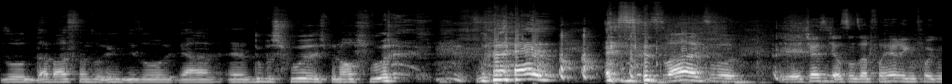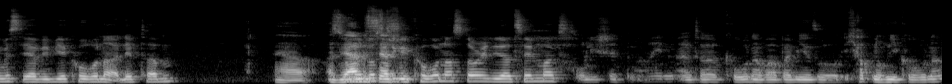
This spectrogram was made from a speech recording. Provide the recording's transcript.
so, da war es dann so irgendwie so, ja, äh, du bist schwul, ich bin auch schwul. so, hey, es, es war halt so. Ich weiß nicht, aus unseren vorherigen Folgen wisst ihr ja, wie wir Corona erlebt haben. Ja, also wir haben eine das ja lustige schon. Corona-Story, die du erzählen magst? Holy shit, nein, Alter. Corona war bei mir so. Ich hatte noch nie Corona.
